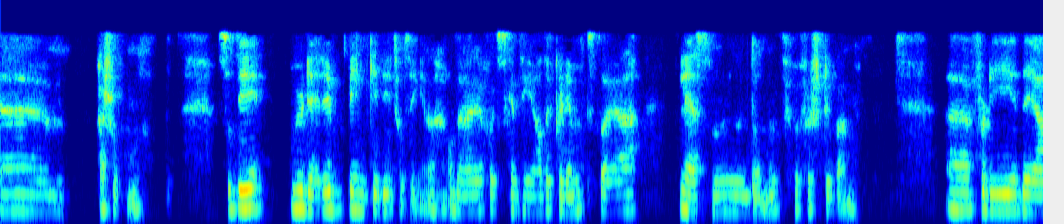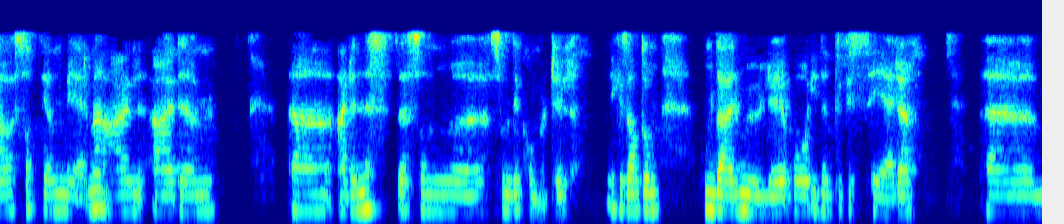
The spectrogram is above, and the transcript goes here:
eh, personen. Så de vurderer begge de to tingene. Og det er faktisk en ting jeg hadde glemt da jeg leste den dommen for første gang. Eh, fordi det jeg satt igjen mer med, er, er Eh, er det neste som, eh, som de kommer til. Om, om, det er mulig å identifisere um,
